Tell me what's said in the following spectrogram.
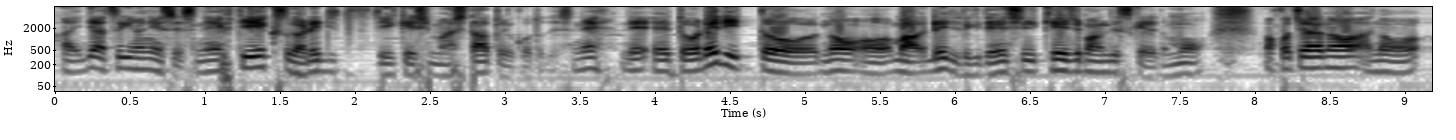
はい。では次のニュースですね。FTX が Reddit と提携しましたということですね。で、えっ、ー、と、Reddit の、まあ、Reddit 電子掲示板ですけれども、まあ、こちらの、あの、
